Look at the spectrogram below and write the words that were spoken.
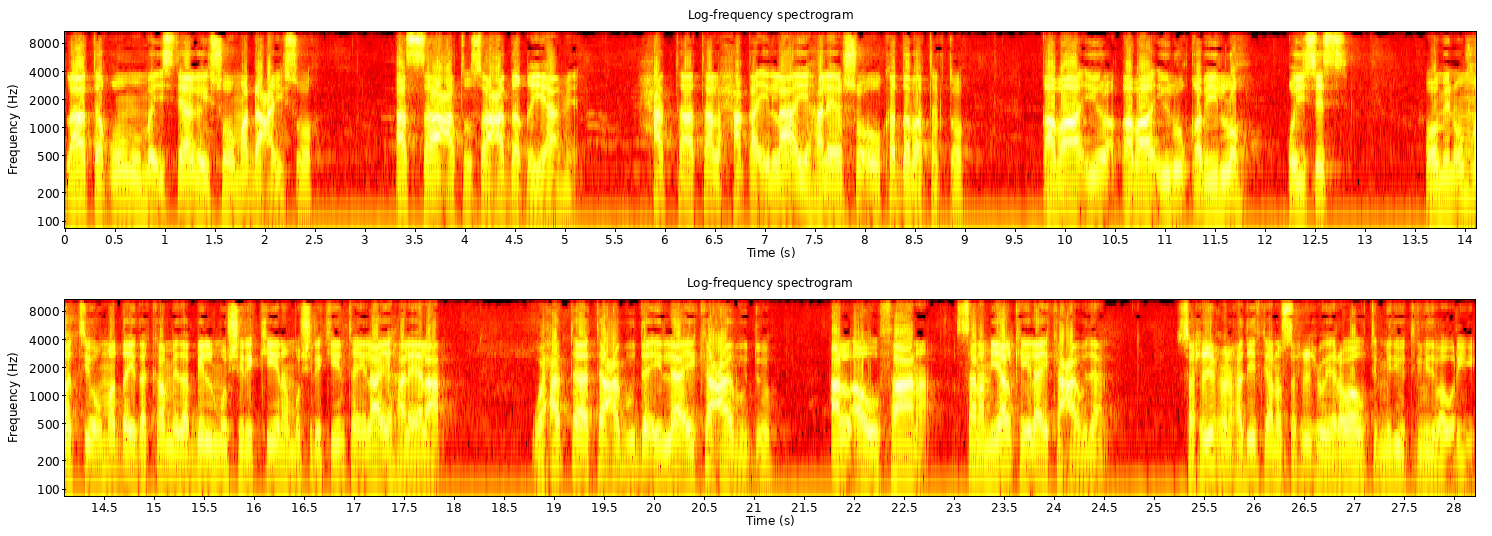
laa taquumu ma istaagayso ma dhacayso assaacatu saacadda qiyaame xataa talxaqa ilaa ay haleesho oo ka daba tagto qabaail qabaa'ilu qabiilo qoysas oo min ummatii ummadayda ka mida bilmushrikiina mushrikiinta ilaa ay haleelaan. Wa xataa tacbuda ilaa ay ka caabuddo al awthaana sanamyaalka ilaa ay ka caabudaan saxiixun xadiidkaanu saxiix weeye rawaahu tirmidiyu tirmidi baa wariyey.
